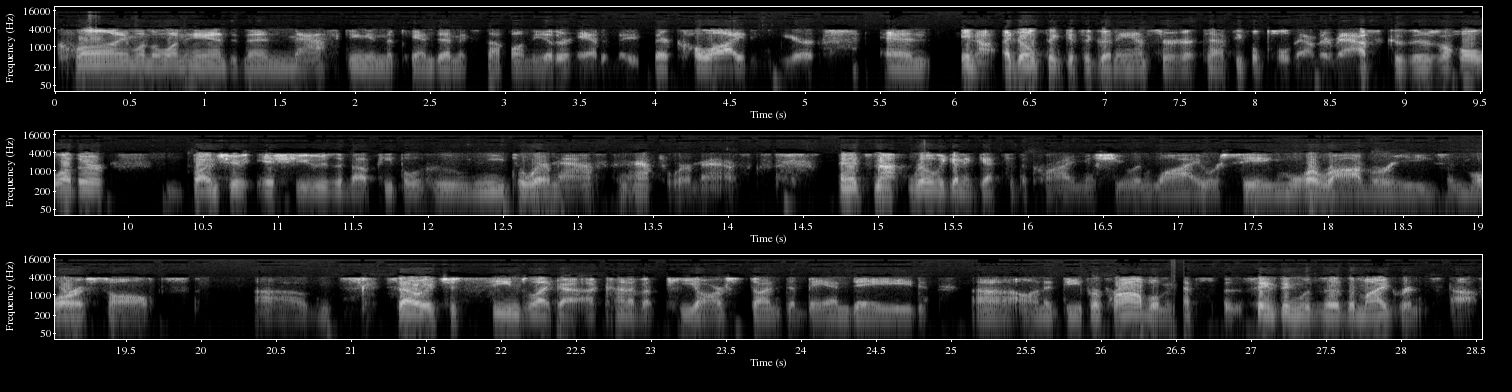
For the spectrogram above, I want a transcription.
crime on the one hand, and then masking and the pandemic stuff on the other hand, and they, they're colliding here. And you know, I don't think it's a good answer to, to have people pull down their masks because there's a whole other bunch of issues about people who need to wear masks and have to wear masks. And it's not really going to get to the crime issue and why we're seeing more robberies and more assaults. Um, so it just seems like a, a kind of a PR stunt, a band aid uh, on a deeper problem. That's the same thing with the, the migrant stuff.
